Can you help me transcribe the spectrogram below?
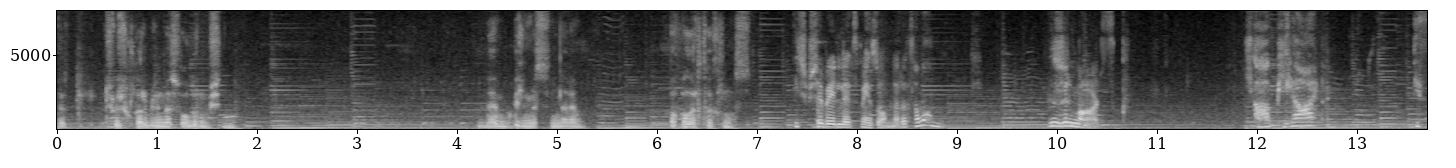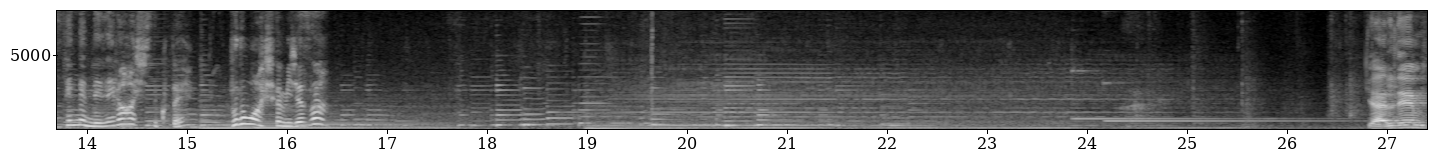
ya çocuklar bilmesi olur mu şimdi? Hem bilmesinler hem kafaları takılmasın. Hiçbir şey belli etmeyiz onlara tamam mı? Üzülme artık. Ya Bilal, biz seninle neleri aştık be? Bunu mu aşamayacağız ha? Geldim.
